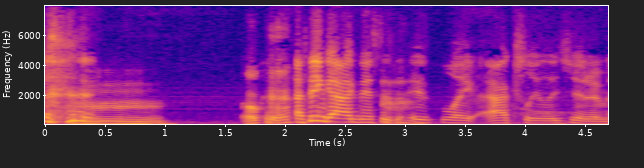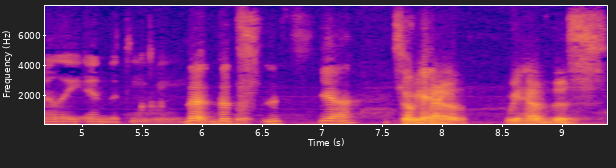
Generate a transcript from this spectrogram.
Hmm. Okay, I think Agnes is, is like actually legitimately in the TV. that that's, that's yeah. so we have we have this,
